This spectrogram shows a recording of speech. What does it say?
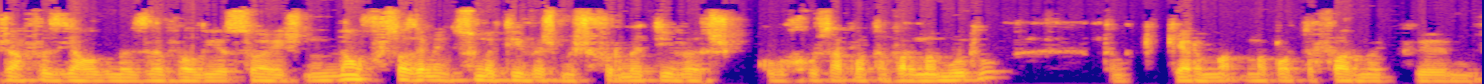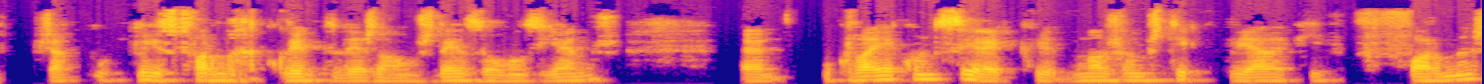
já fazia algumas avaliações, não forçosamente sumativas, mas formativas com recurso à plataforma Moodle, portanto, que era uma, uma plataforma que já utilizo de forma recorrente desde há uns 10 ou 11 anos, o que vai acontecer é que nós vamos ter que criar aqui formas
